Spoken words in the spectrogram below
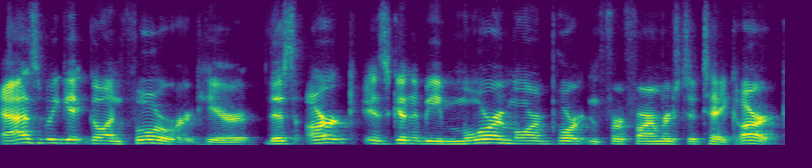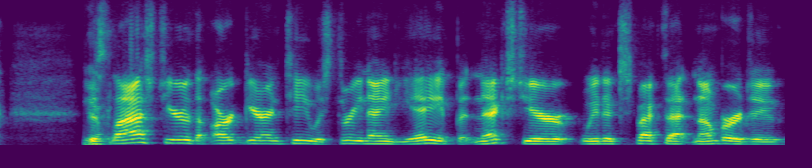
as we get going forward here, this ARC is going to be more and more important for farmers to take ARC. This last year, the ARC guarantee was 398, but next year we'd expect that number to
